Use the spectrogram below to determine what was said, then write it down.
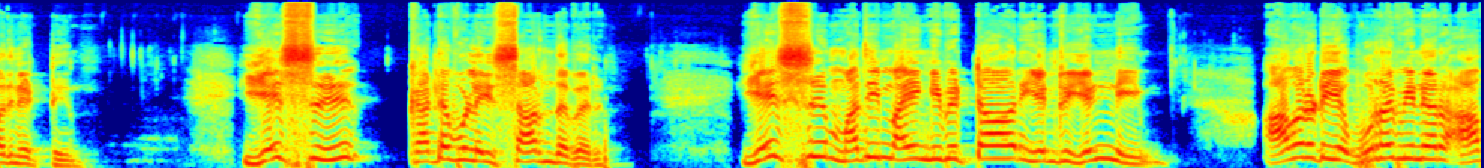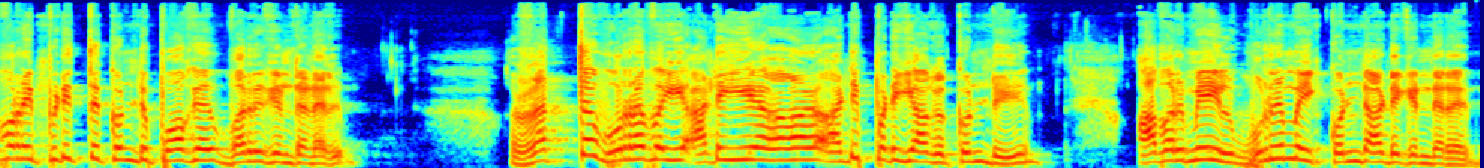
பதினெட்டு. இயேசு கடவுளை சார்ந்தவர். இயேசு மதிமயங்கிவிட்டார் என்று எண்ணி அவருடைய உறவினர் அவரை பிடித்து கொண்டு போக வருகின்றனர். இரத்த உறவை அடைய அடிப்படையாக கொண்டு அவர் மேல் உரிமை கொண்டாடுகின்றனர்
